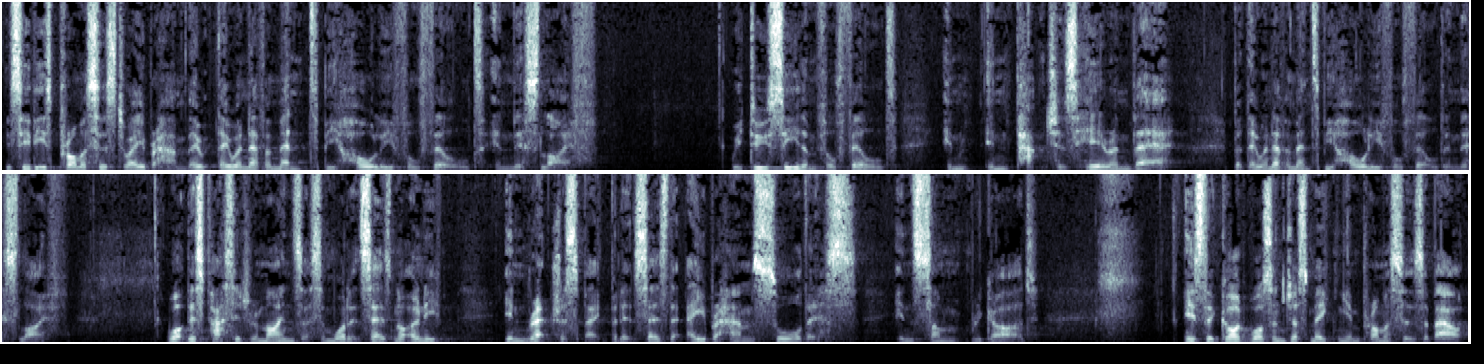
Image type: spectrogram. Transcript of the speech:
You see, these promises to Abraham, they, they were never meant to be wholly fulfilled in this life. We do see them fulfilled in, in patches here and there, but they were never meant to be wholly fulfilled in this life. What this passage reminds us, and what it says, not only in retrospect, but it says that Abraham saw this in some regard, is that God wasn't just making him promises about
